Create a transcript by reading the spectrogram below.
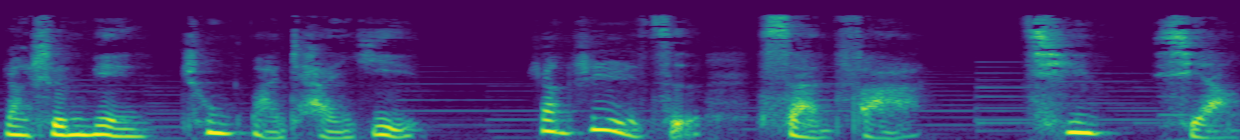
让生命充满禅意，让日子散发清香。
